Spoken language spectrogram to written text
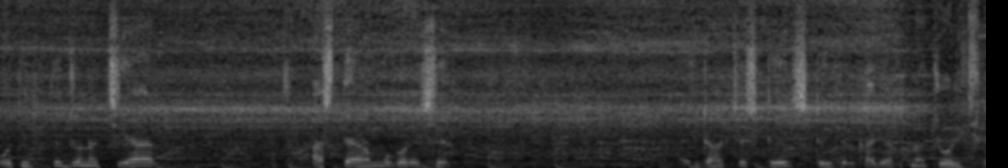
অতিথিদের জন্য চেয়ার আসতে আরম্ভ করেছে। এটা হচ্ছে স্টেজ স্টেজের কাজ এখনও চলছে।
